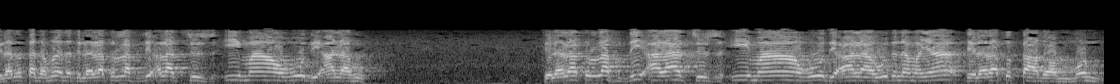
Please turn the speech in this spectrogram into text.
dilatul tidak atau dilalatul lafzi alat juz'i ma wudi alahu. Dilalatul lafzi alat juz'i ma wudi alahu itu namanya dilalatul tadammun.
